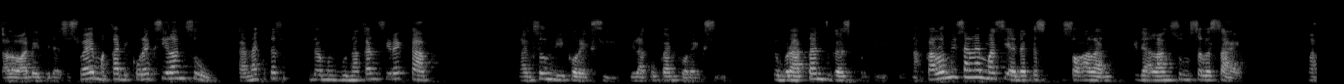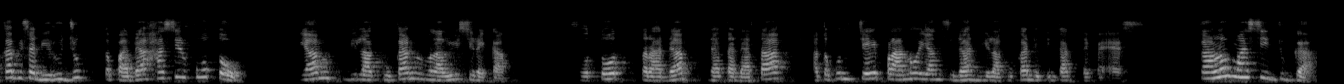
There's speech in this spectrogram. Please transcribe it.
kalau ada yang tidak sesuai maka dikoreksi langsung karena kita sudah menggunakan sirekap langsung dikoreksi, dilakukan koreksi. Keberatan juga seperti itu. Nah, kalau misalnya masih ada persoalan tidak langsung selesai, maka bisa dirujuk kepada hasil foto yang dilakukan melalui sirekap. Foto terhadap data-data ataupun C plano yang sudah dilakukan di tingkat TPS. Kalau masih juga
